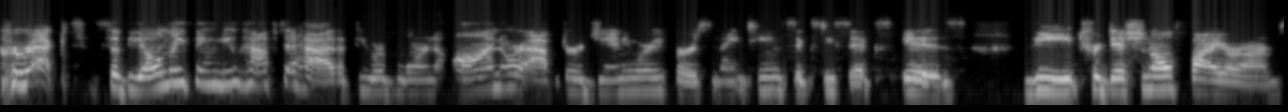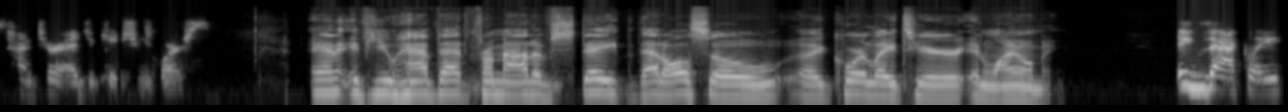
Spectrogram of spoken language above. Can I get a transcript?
Correct. So the only thing you have to have if you were born on or after January 1st, 1966 is the traditional firearms hunter education course. And if you have that from out of state, that also uh, correlates here in Wyoming. Exactly.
